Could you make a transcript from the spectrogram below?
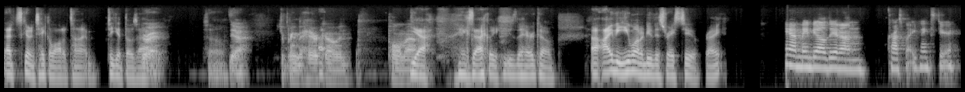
that's going to take a lot of time to get those out. right. So, Yeah, to bring the hair comb and pull them out. yeah, exactly. Use the hair comb. Uh, Ivy, you want to do this race too, right? Yeah, maybe I'll do it on cross bike next year.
